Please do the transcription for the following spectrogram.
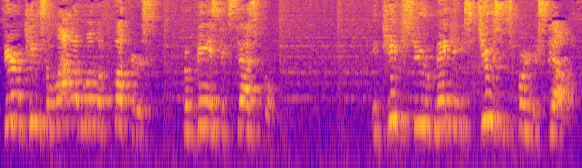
Fear keeps a lot of motherfuckers from being successful. It keeps you making excuses for yourself.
